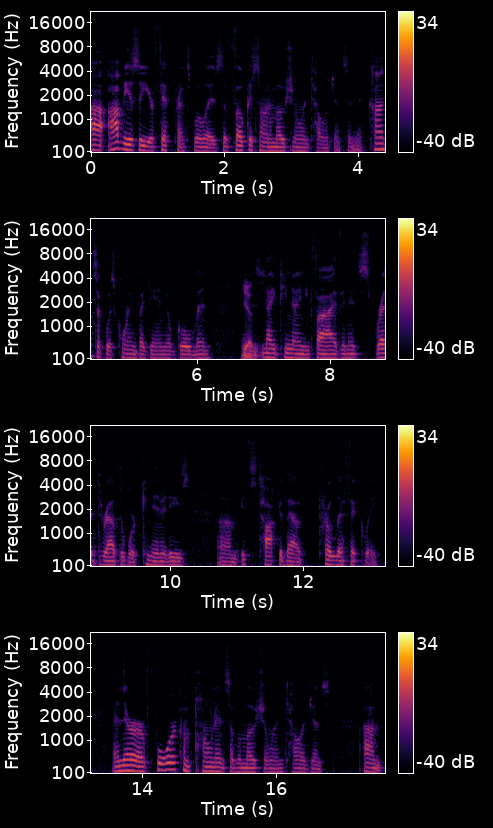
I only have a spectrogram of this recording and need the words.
uh, obviously your fifth principle is the focus on emotional intelligence. And the concept was coined by Daniel Goleman in yes. 1995, and it's spread throughout the work communities. Um, it's talked about prolifically. And there are four components of emotional intelligence. Um,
